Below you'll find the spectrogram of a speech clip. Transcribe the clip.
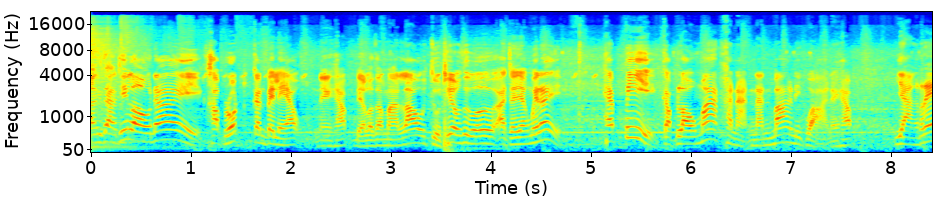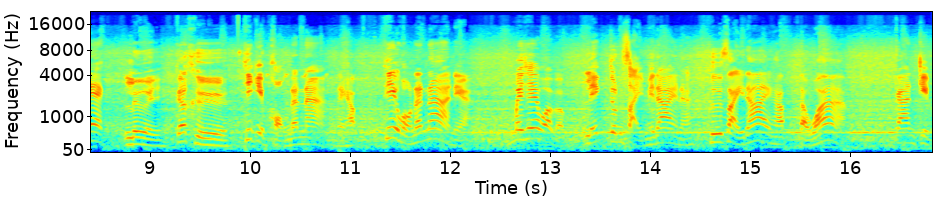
ลังจากที่เราได้ขับรถกันไปแล้วนะครับเดี๋ยวเราจะมาเล่าจุดที่เราสึกว่าเอออาจจะยังไม่ได้แฮปปี้กับเรามากขนาดนั้นบ้างดีกว่านะครับอย่างแรกเลยก็คือที่เก็บของด้านหน้านะครับที่ของด้านหน้าเนี่ยไม่ใช่ว่าแบบเล็กจนใส่ไม่ได้นะคือใส่ได้ครับ แต่ว่าการเก็บ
